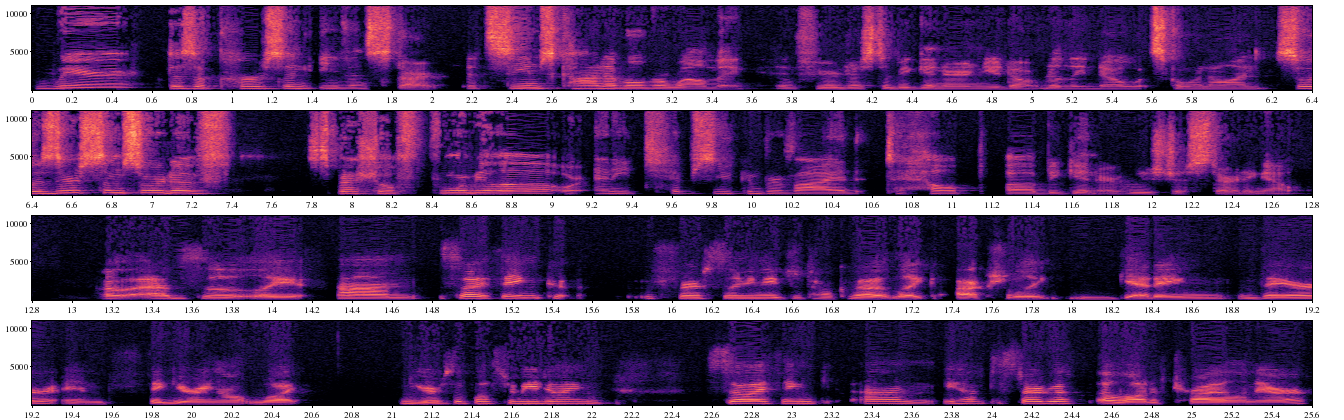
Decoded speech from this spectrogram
where does a person even start? It seems kind of overwhelming if you're just a beginner and you don't really know what's going on. So, is there some sort of special formula or any tips you can provide to help a beginner who's just starting out? Oh, absolutely. Um, so, I think firstly, we need to talk about like actually getting there and figuring out what you're supposed to be doing. So, I think um, you have to start with a lot of trial and error.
